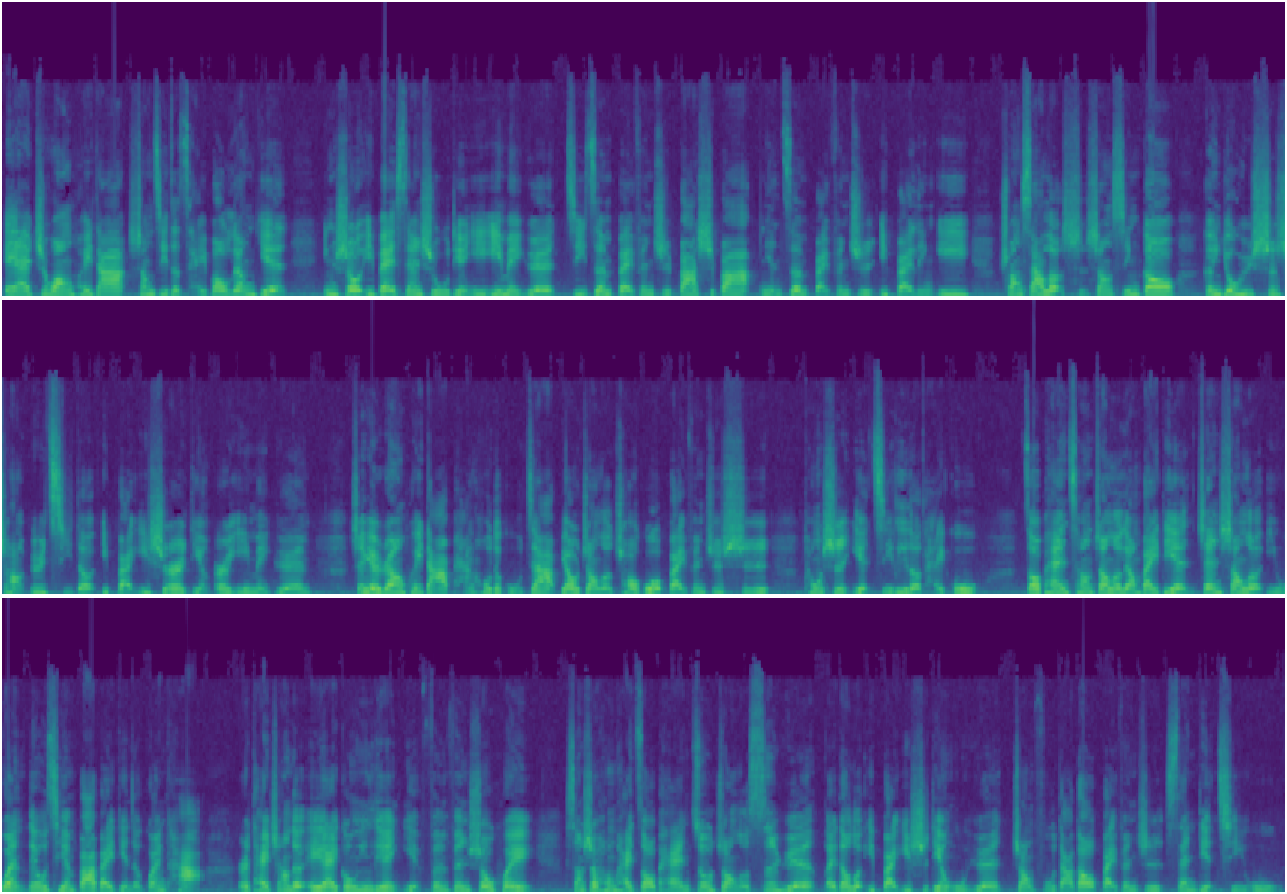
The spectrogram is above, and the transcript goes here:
AI 之王辉达上季的财报亮眼，营收一百三十五点一亿美元，季增百分之八十八，年增百分之一百零一，创下了史上新高，更优于市场预期的一百一十二点二亿美元。这也让辉达盘后的股价飙涨了超过百分之十，同时也激励了台股，早盘强涨了两百点，站上了一万六千八百点的关卡。而台厂的 AI 供应链也纷纷受惠，像是红海早盘就涨了四元，来到了一百一十点五元，涨幅达到百分之三点七五。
